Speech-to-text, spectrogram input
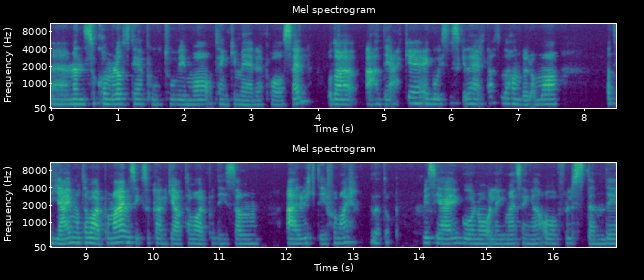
Eh, Men så kommer det også til et punkt hvor vi må tenke mer på oss selv. Og da er det ikke egoistisk i det hele tatt. Det handler om å, at jeg må ta vare på meg. Hvis ikke så klarer ikke jeg å ta vare på de som er viktige for meg. Nettopp. Hvis jeg går nå og legger meg i senga og fullstendig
